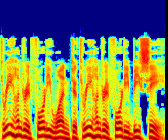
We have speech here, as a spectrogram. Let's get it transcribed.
341 to 340 BC.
